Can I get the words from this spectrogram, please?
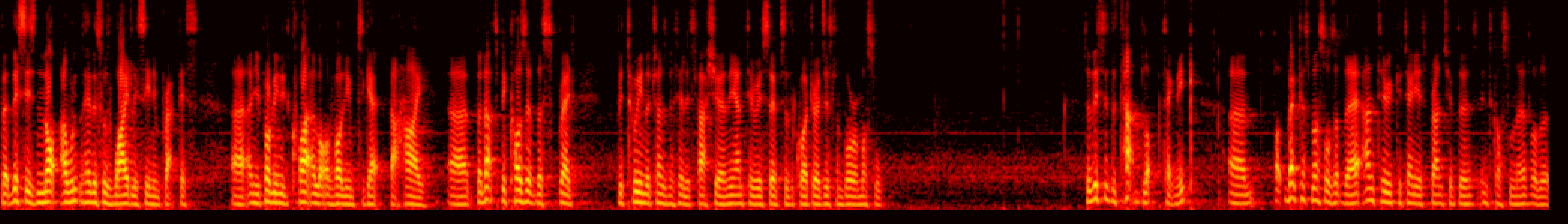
but this is not, I wouldn't say this was widely seen in practice. Uh, and you probably need quite a lot of volume to get that high. Uh, but that's because of the spread between the transversalis fascia and the anterior surface of the quadratus lumborum muscle. So this is the tap block technique. Um, rectus muscles up there, anterior cutaneous branch of the intercostal nerve or the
